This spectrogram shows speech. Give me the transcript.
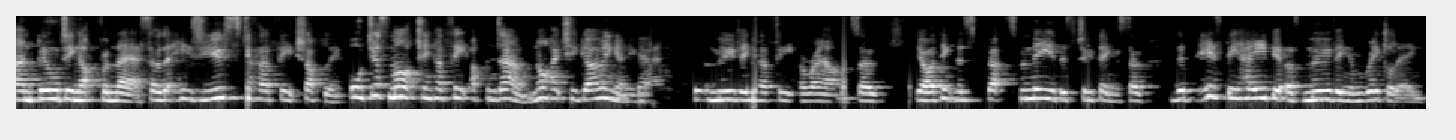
and building up from there so that he's used to her feet shuffling or just marching her feet up and down, not actually going anywhere. Yeah moving her feet around. So, yeah, I think there's that's for me, there's two things. So, the, his behavior of moving and wriggling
